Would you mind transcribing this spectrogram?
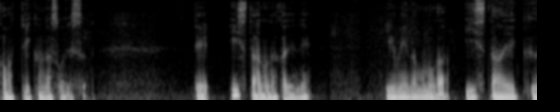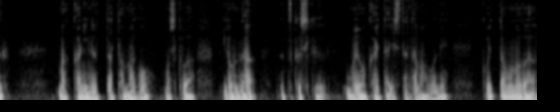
変わっていくんだそうです。でイースターの中でね有名なものがイースターエッグ真っ赤に塗った卵もしくはいろんな美しく模様を描いたりした卵ねこういったものが、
